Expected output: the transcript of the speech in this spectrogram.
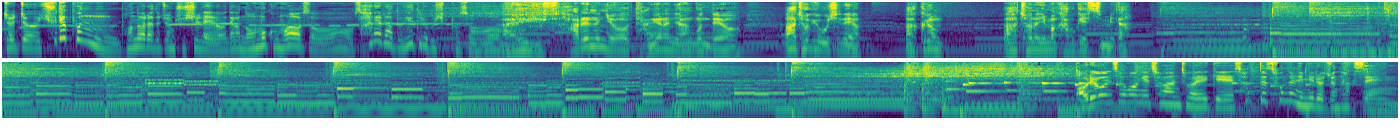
저, 저 휴대폰 번호라도 좀 주실래요? 내가 너무 고마워서 사례라도 해드리고 싶어서. 아이, 사례는요, 당연한 일 한 건데요. 아, 저기 오시네요. 아, 그럼, 아, 저는 이만 가보겠습니다. 어려운 상황에 처한 저에게 선뜻 손을 내밀어준 학생.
